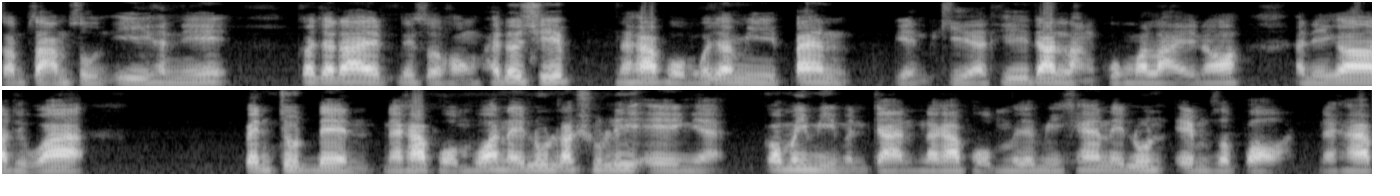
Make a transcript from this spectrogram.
330e คันนี้ก็จะได้ในส่วนของ pedal shift นะครับผมก็จะมีแป้นเปลี่ยนเกียร์ที่ด้านหลังพวงมาลัยเนาะอันนี้ก็ถือว่าเป็นจุดเด่นนะครับผมเพราะว่าในรุ่น Luxury เองเนี่ยก็ไม่มีเหมือนกันนะครับผมมันจะมีแค่ในรุ่น M Sport นะครับ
